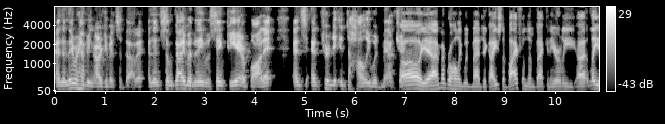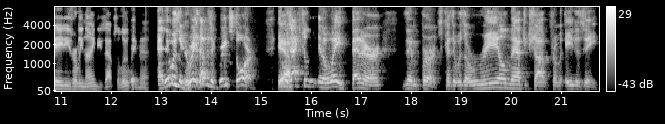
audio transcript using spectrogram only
and then they were having arguments about it. And then some guy by the name of Saint Pierre bought it and and turned it into Hollywood Magic. Oh yeah, I remember Hollywood Magic. I used to buy from them back in the early uh, late '80s, early '90s. Absolutely, man. And it was a great. That was a great store. It yeah. was actually in a way better than Bert's because it was a real magic shop from A to Z.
